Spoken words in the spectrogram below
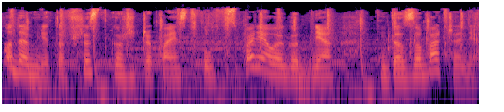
ode mnie to wszystko. Życzę Państwu wspaniałego dnia. Do zobaczenia.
